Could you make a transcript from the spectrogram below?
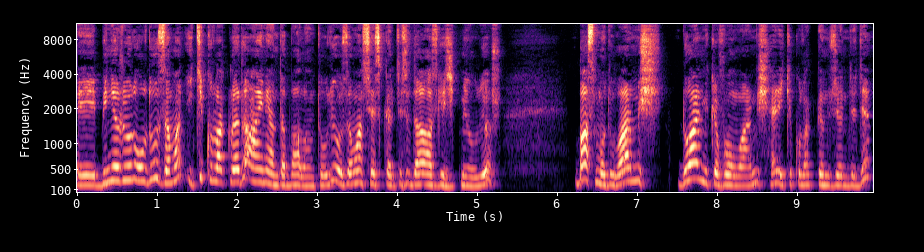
E, binaural olduğu zaman iki kulaklığa da aynı anda bağlantı oluyor. O zaman ses kalitesi daha az gecikmeli oluyor. Bas modu varmış. Dual mikrofon varmış her iki kulaklığın üzerinde de.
